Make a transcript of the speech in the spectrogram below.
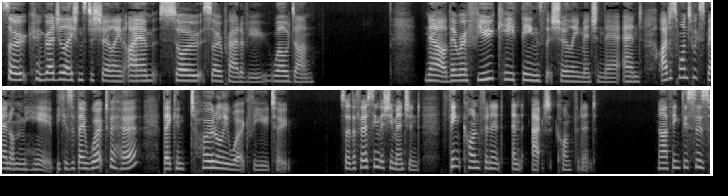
So, congratulations to Sher Leen. I am so, so proud of you. Well done. Now, there were a few key things that Sher Leen mentioned there, and I just want to expand on them here because if they worked for her, they can totally work for you too. So, the first thing that she mentioned think confident and act confident. Now, I think this is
